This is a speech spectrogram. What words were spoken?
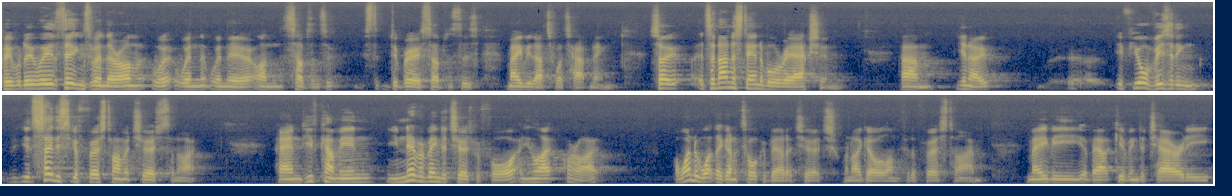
people do weird things when they're on when when they're on substance various substances. Maybe that's what's happening. So it's an understandable reaction. Um, you know, if you're visiting, you'd say this is your first time at church tonight, and you've come in, you've never been to church before, and you're like, all right, I wonder what they're going to talk about at church when I go along for the first time. Maybe about giving to charity,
